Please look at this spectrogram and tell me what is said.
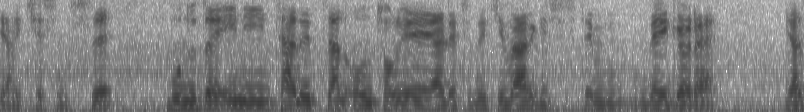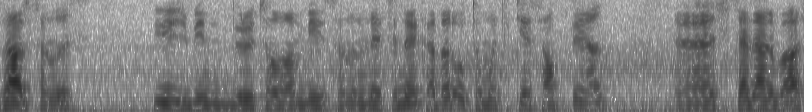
yani kesintisi. Bunu da en iyi internetten Ontario eyaletindeki vergi sistemine göre yazarsanız 100 bin brüt olan bir insanın netine kadar otomatik hesaplayan e, siteler var.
